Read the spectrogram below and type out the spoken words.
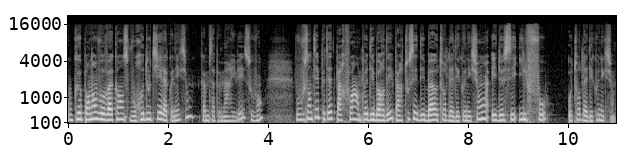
ou que pendant vos vacances vous redoutiez la connexion, comme ça peut m'arriver souvent, vous vous sentez peut-être parfois un peu débordé par tous ces débats autour de la déconnexion et de ces il faut autour de la déconnexion.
